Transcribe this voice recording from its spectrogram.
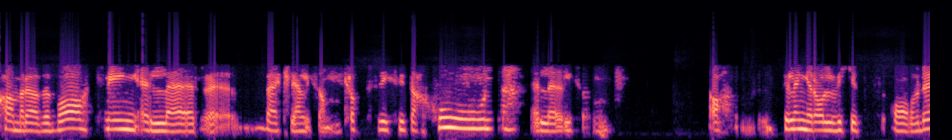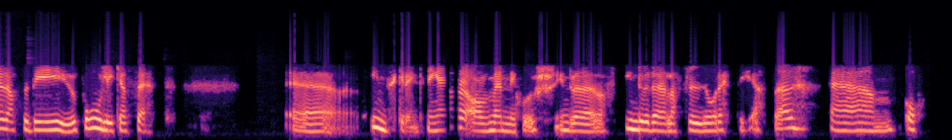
kameraövervakning eller eh, verkligen liksom kroppsvisitation eller liksom, ja, det spelar ingen roll vilket av det alltså det är ju på olika sätt eh, inskränkningar av människors individuella, individuella fri och rättigheter. Eh, och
